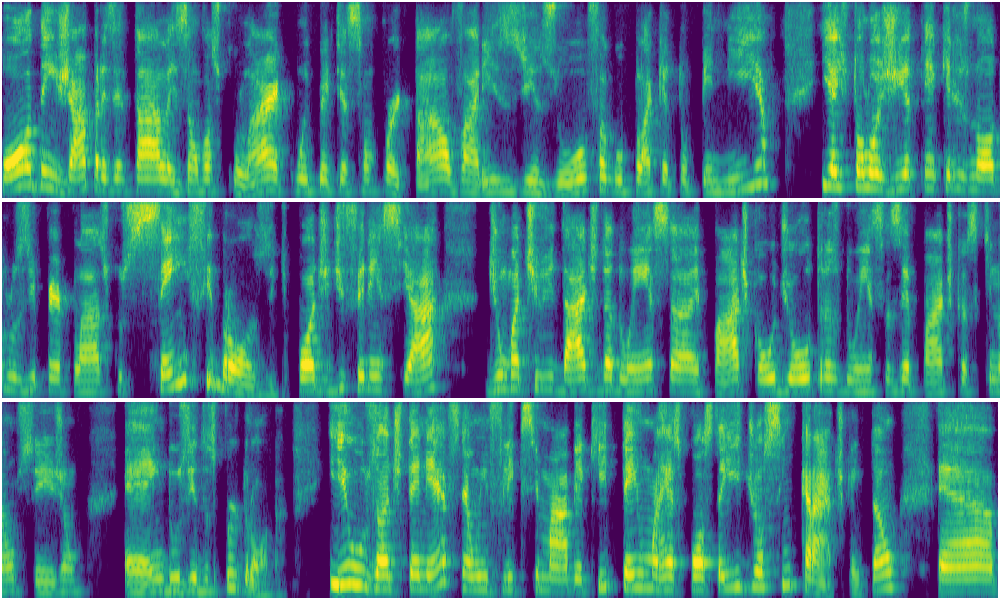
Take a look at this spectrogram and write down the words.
podem já apresentar lesão vascular com hipertensão portal, varizes de esôfago, plaquetopenia, e a histologia tem aqueles nódulos hiperplásicos sem fibrose, que pode diferenciar de uma atividade da doença hepática ou de outras doenças hepáticas que não sejam é, induzidas por droga. E os anti-TNFs, né, o infliximab aqui, tem uma resposta idiosincrática. Então, é,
